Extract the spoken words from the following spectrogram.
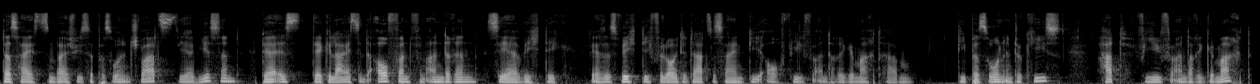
Das heißt zum Beispiel diese Person in Schwarz, die ja wir sind, der ist der geleistete Aufwand von anderen sehr wichtig. Der ist es wichtig für Leute da zu sein, die auch viel für andere gemacht haben. Die Person in Türkis hat viel für andere gemacht.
